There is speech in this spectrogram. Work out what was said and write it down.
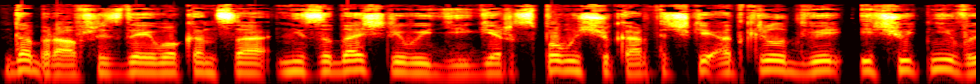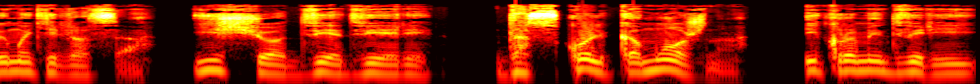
Добравшись до его конца, незадачливый диггер с помощью карточки открыл дверь и чуть не выматерился. Еще две двери. Да сколько можно? И кроме дверей,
